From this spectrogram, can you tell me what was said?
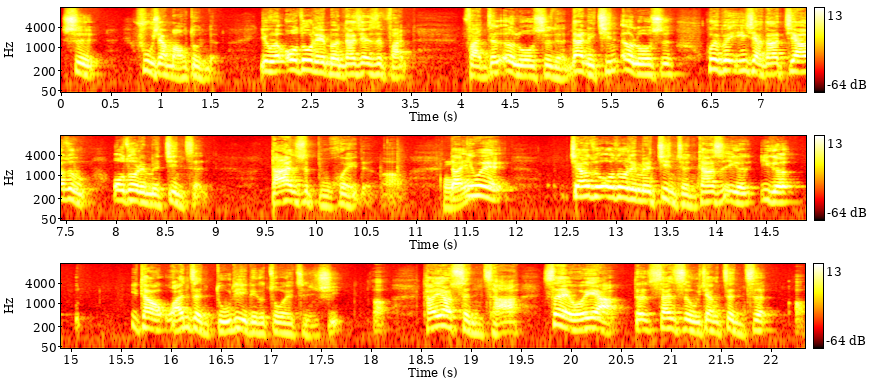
是互相矛盾的。因为欧洲联盟他现在是反反这个俄罗斯的，那你亲俄罗斯会不会影响他加入欧洲联盟的进程？答案是不会的啊。那因为加入欧洲联盟的进程，它是一个一个一套完整独立的一个作业程序。啊，他要审查塞尔维亚的三十五项政策啊，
